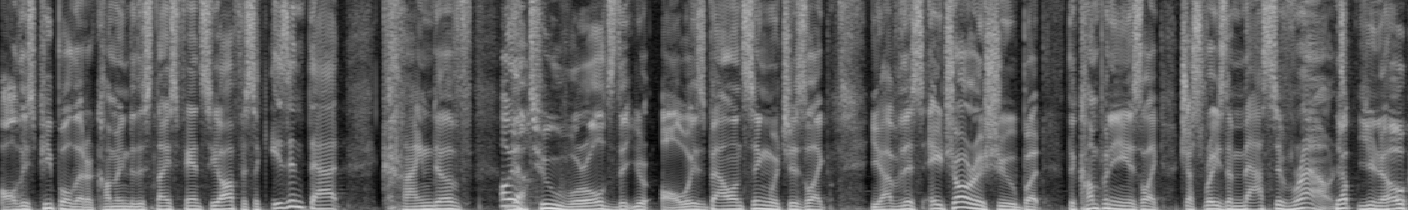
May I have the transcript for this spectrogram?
all these people that are coming to this nice fancy office. Like, isn't that kind of Oh, the yeah. two worlds that you're always balancing? Which is like you have this HR issue, but the company is like just raised a massive round. Yep. You know,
